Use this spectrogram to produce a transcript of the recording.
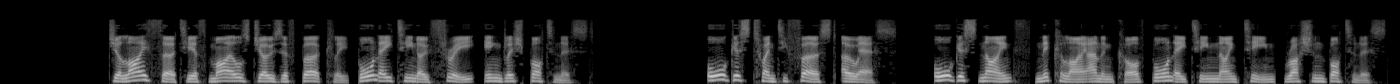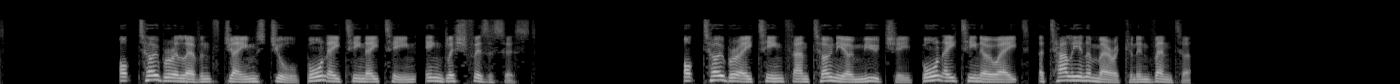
July 30 – Miles Joseph Berkeley born 1803, English botanist. August 21 – OS. August 9 – Nikolai Annenkov born 1819, Russian botanist. October 11 – James Joule born 1818, English physicist. October 18 – Antonio Meucci born 1808, Italian-American inventor.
